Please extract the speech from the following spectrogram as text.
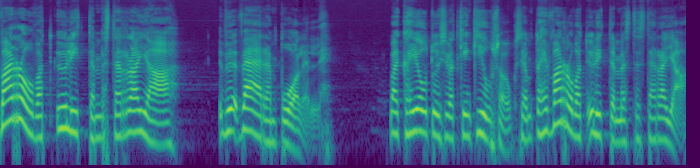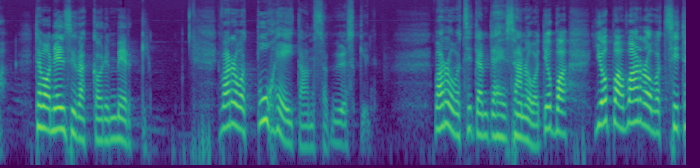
varovat ylittämästä rajaa väärän puolelle, vaikka he joutuisivatkin kiusaukseen, mutta he varovat ylittämästä sitä rajaa. Tämä on ensirakkauden merkki. He varovat puheitansa myöskin. Varovat sitä, mitä he sanovat. Jopa, jopa varovat sitä,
